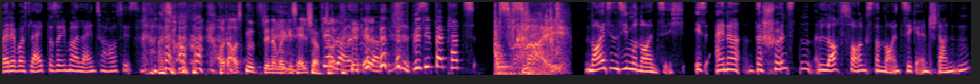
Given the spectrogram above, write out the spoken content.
weil der was leid, dass er immer allein zu Hause ist. Also hat ausgenutzt, wenn er mal Gesellschaft Genau, hat. genau. Wir sind bei Platz 2. 1997 ist einer der schönsten Love Songs der 90er entstanden.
